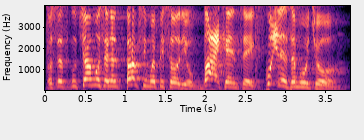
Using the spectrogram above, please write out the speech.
nos escuchamos en el próximo episodio. Bye gente, cuídense mucho.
